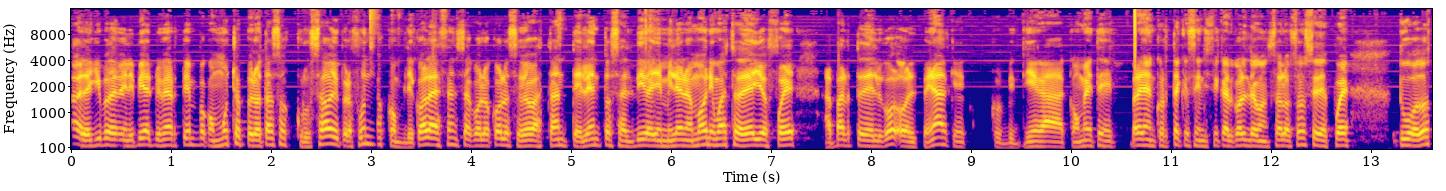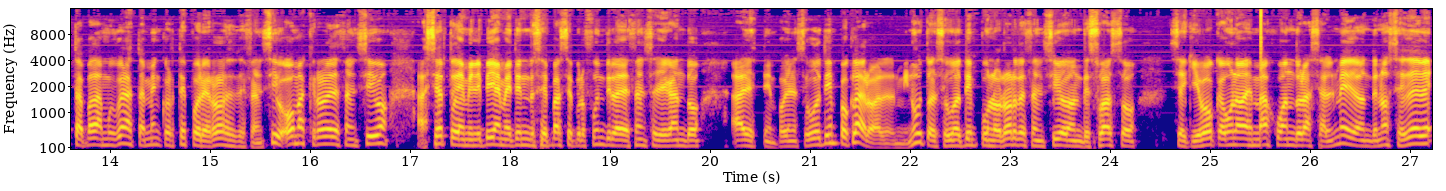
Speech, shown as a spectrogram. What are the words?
El equipo de Melipilla el primer tiempo con muchos pelotazos cruzados y profundos complicó la defensa Colo Colo, se vio bastante lento Saldívar y Emiliano y muestra de ello fue, aparte del gol o el penal que llega, comete Brian Cortés que significa el gol de Gonzalo Sosa y después tuvo dos tapadas muy buenas también Cortés por errores defensivos o más que errores defensivos, acierto de Melipilla metiendo ese pase profundo y la defensa llegando a destiempo. Y en el segundo tiempo, claro, al minuto del segundo tiempo un horror defensivo donde Suazo se equivoca una vez más jugándolo hacia el medio donde no se debe,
